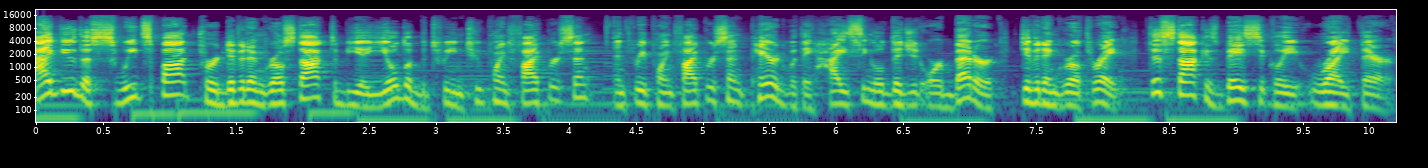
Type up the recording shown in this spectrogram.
I view the sweet spot for a dividend growth stock to be a yield of between 2.5% and 3.5% paired with a high single digit or better dividend growth rate. This stock is basically right there.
